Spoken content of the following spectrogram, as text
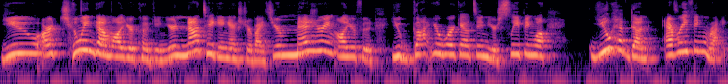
You are chewing gum while you're cooking. You're not taking extra bites. You're measuring all your food. You got your workouts in. You're sleeping well. You have done everything right.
